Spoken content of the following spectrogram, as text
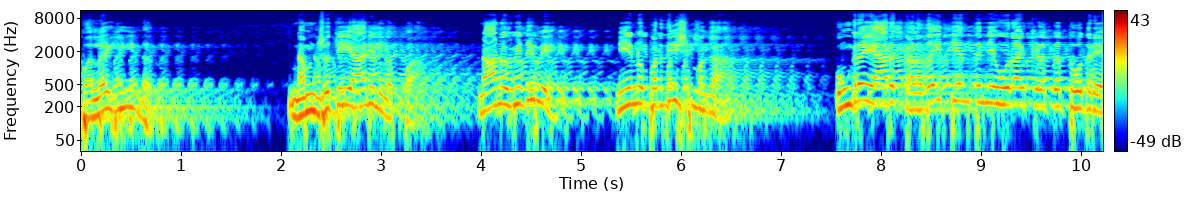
ಬಲಹೀನ. ನಮ್ಮ ಜೊತೆ ಯಾರಿಲ್ಲಪ್ಪ? ನಾನು ವಿಧವೆ. ನೀನು ಪರದೇಶ್ ಮಗ. ಉಂಗ್ರ ಯಾರು ಕಳೆದೈತಿ ಅಂತ ನೀವು ಊರಾಗ ಕೇಳ್ಕತ್ ಹೋದ್ರೆ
